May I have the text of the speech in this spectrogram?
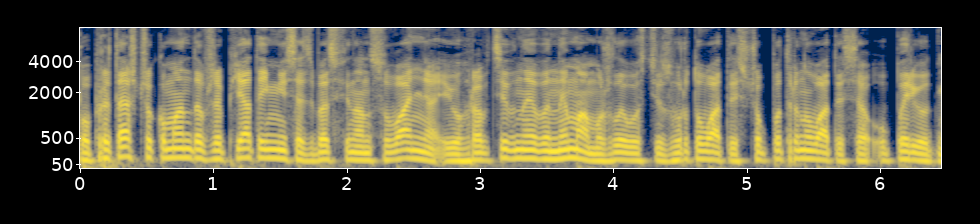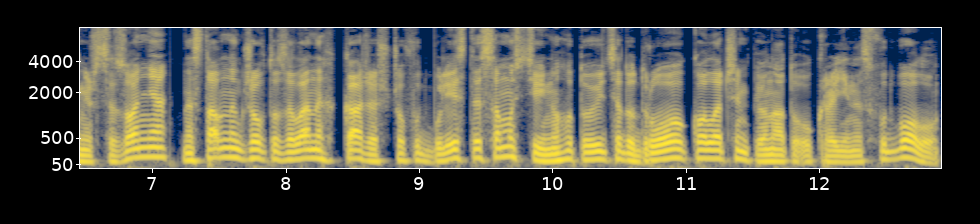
Попри те, що команда вже п'ятий місяць без фінансування і у гравців Ниви нема можливості згуртуватись, щоб потренуватися у період міжсезоння, наставник жовто-зелених каже, що футболісти самостійно готуються до другого кола чемпіонату України з футболу.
